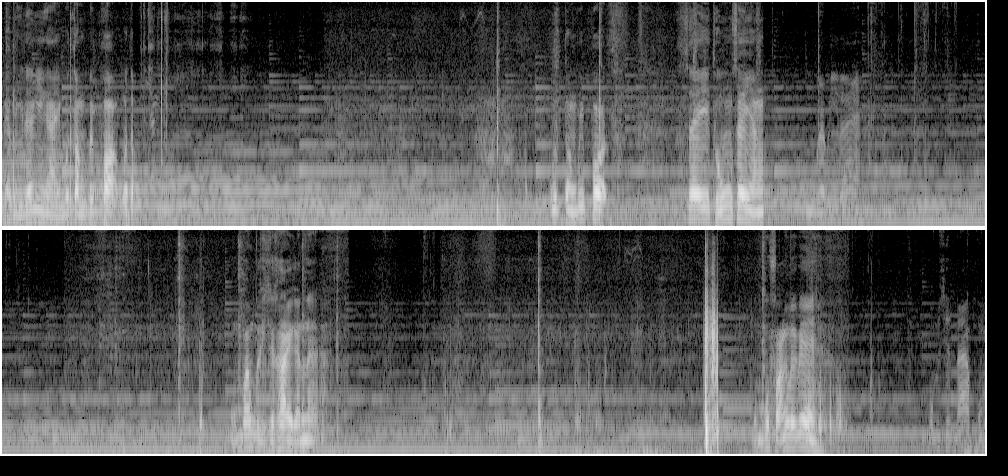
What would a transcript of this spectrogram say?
แบบนี้เรื่องง่ายๆบ่ต้องไปเพาะบ่ต้องบ่ต้องไปเพาะใส่ถุงใส่หยังแบบนี้เลยผมว่ามันก็สิคล้ายๆกันนะ ผมก็ฝังเลยเด้ ผมเช็ดหน้าผม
